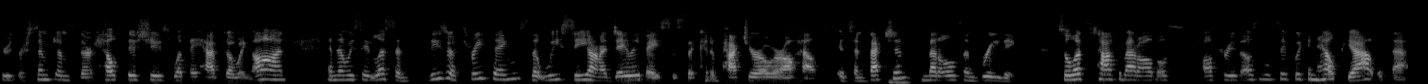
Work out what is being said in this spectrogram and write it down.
through their symptoms, their health issues, what they have going on. And then we say, listen, these are three things that we see on a daily basis that could impact your overall health it's infection, metals, and breathing. So let's talk about all those, all three of those, and we'll see if we can help you out with that.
